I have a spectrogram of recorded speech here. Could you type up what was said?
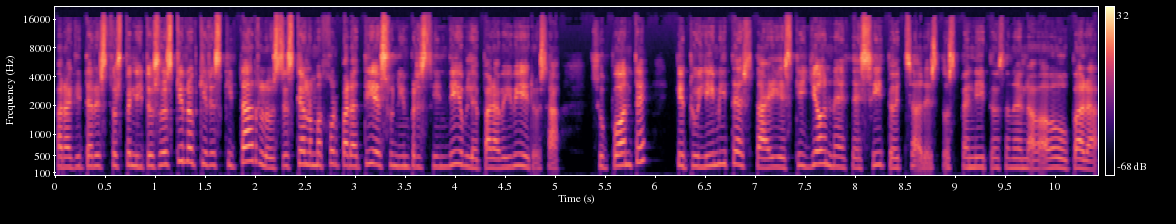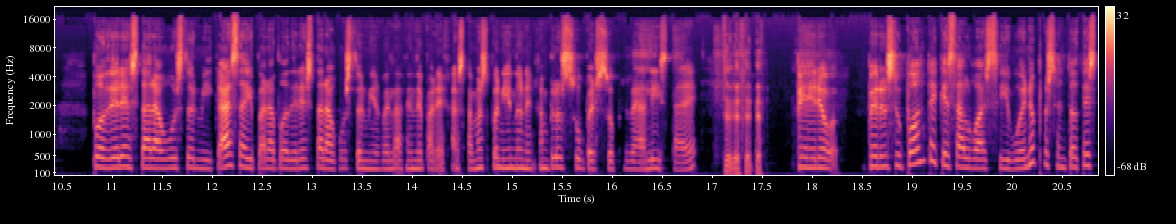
Para quitar estos pelitos, o es que no quieres quitarlos, es que a lo mejor para ti es un imprescindible para vivir, o sea, suponte que tu límite está ahí, es que yo necesito echar estos pelitos en el lavabo para poder estar a gusto en mi casa y para poder estar a gusto en mi relación de pareja. Estamos poniendo un ejemplo súper, súper realista, ¿eh? Pero, pero suponte que es algo así. Bueno, pues entonces,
